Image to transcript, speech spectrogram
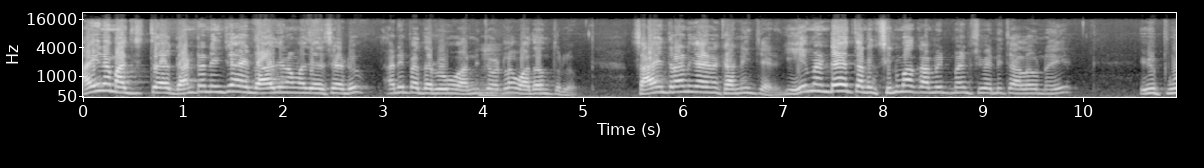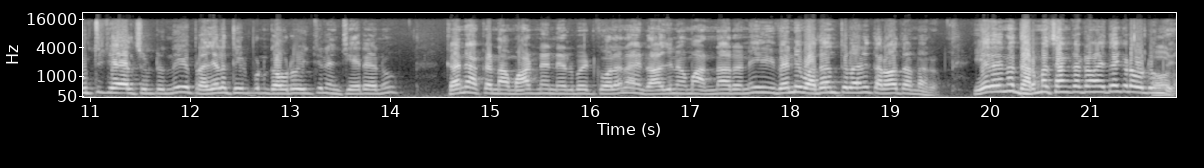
ఆయన మధ్య గంట నుంచి ఆయన రాజీనామా చేశాడు అని పెద్ద రూ అన్ని చోట్ల వదంతులు. సాయంత్రానికి ఆయన ఖండించాడు. ఏమంటే తనకు సినిమా కమిట్మెంట్స్ ఇవన్నీ చాలా ఉన్నాయి. ఇవి పూర్తి చేయాల్సి ఉంటుంది. ప్రజల తీర్పును గౌరవించి నేను చేరాను. కానీ అక్కడ నా మాట నేను నిలబెట్టుకోవాలని ఆయన రాజీనామా అన్నారని ఇవన్నీ వదంతులని తర్వాత అన్నారు. ఏదైనా ధర్మ సంకటం అయితే ఇక్కడ ఒకటి ఉంది?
